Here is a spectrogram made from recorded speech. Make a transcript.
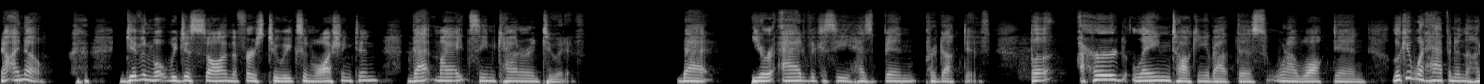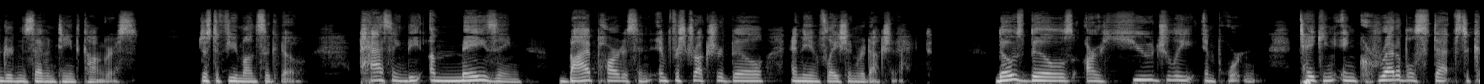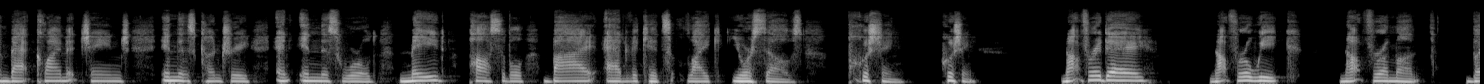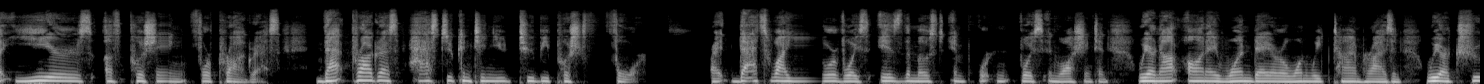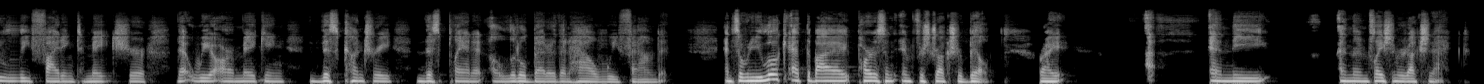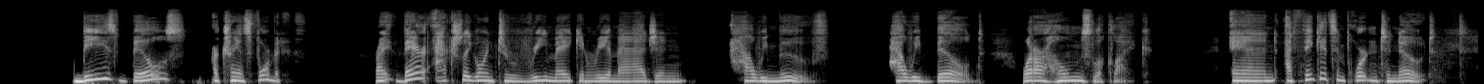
Now I know given what we just saw in the first two weeks in Washington, that might seem counterintuitive. That your advocacy has been productive. But I heard Lane talking about this when I walked in. Look at what happened in the 117th Congress just a few months ago, passing the amazing bipartisan infrastructure bill and the Inflation Reduction Act. Those bills are hugely important, taking incredible steps to combat climate change in this country and in this world, made possible by advocates like yourselves, pushing, pushing, not for a day, not for a week, not for a month, but years of pushing for progress. That progress has to continue to be pushed for right? That's why your voice is the most important voice in Washington. We are not on a one day or a one week time horizon. We are truly fighting to make sure that we are making this country, this planet a little better than how we found it. And so when you look at the bipartisan infrastructure bill, right? Uh, and the, and the Inflation Reduction Act, these bills are transformative, right? They're actually going to remake and reimagine how we move, how we build, what our homes look like. And I think it's important to note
